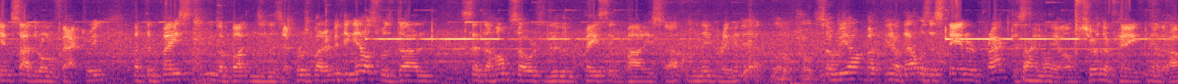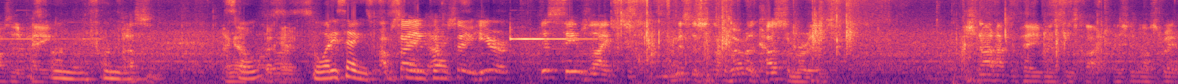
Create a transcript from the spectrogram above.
inside their own factory, but the base, the buttons and the zippers, but everything else was done, sent the home sewers to do the basic body stuff, and then they bring it in. So we all, but, you know, that was a standard practice, you know, I'm sure they're paying, you know, they're obviously they're paying Phone, phone. us. I So, know. Okay. so what he's saying is, I'm saying, I'm saying here, this seems like Mrs., whoever the customer is, should not have to pay Mrs. Klein. They should go straight,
